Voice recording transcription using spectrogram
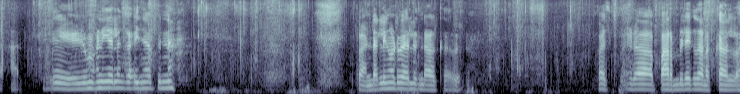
രാത്രി ഏഴ് മണിയെല്ലാം കഴിഞ്ഞാൽ പിന്നെ പണ്ടെല്ലാം ഇങ്ങോട്ട് വരലുണ്ട് ആൾക്കാർ ഇവിടെ പറമ്പിലേക്ക് നടക്കാമല്ലോ.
